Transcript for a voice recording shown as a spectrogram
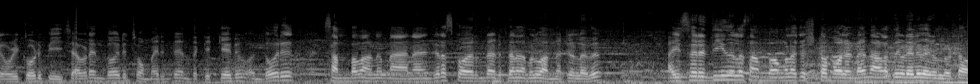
കോഴിക്കോട് ബീച്ച് അവിടെ എന്തോ ഒരു ചുമരിന്റെ എന്തൊക്കെയൊക്കെ ഒരു എന്തോ ഒരു സംഭവമാണ്. മാനേജർ സ്ക്വയറിന്റെ അടുത്താണ് നമ്മൾ വന്നിട്ടുള്ളത്. ഐശ്വര്യത്തിൽ നിന്നുള്ള സംഭവങ്ങളൊക്കെ ഇഷ്ടം പോലെ ഉണ്ടായി നാളത്തെ ഇവിടെ വരുള്ളൂ കേട്ടോ.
